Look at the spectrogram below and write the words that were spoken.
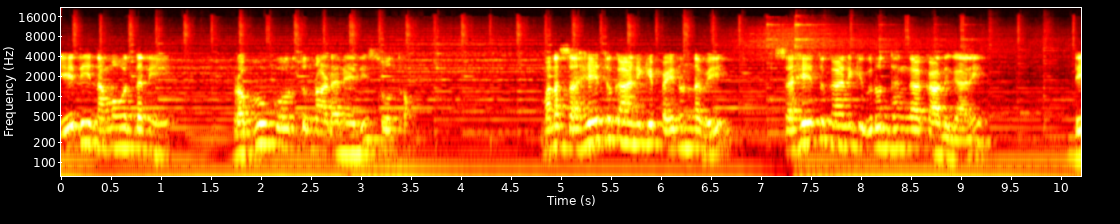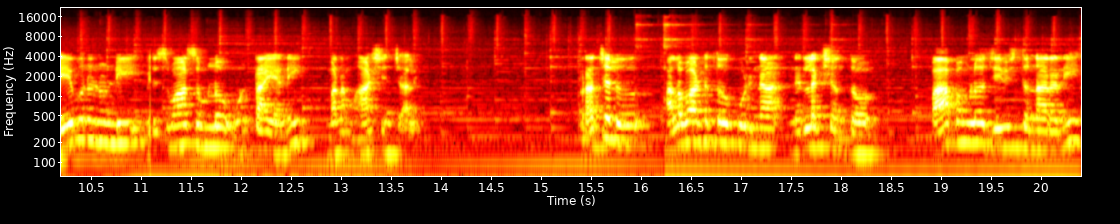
ఏదీ నమ్మవద్దని ప్రభు కోరుతున్నాడనేది సూత్రం. మన సహేతుకానికి పైనున్నవి సహేతుకానికి విరుద్ధంగా కాదు గాని దేవుని నుండి విశ్వాసంలో ఉంటాయని మనం ఆశించాలి. ప్రజలు అలవాటుతో కూడిన నిర్లక్ష్యంతో పాపంలో జీవిస్తున్నారని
